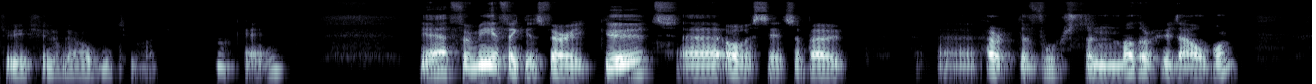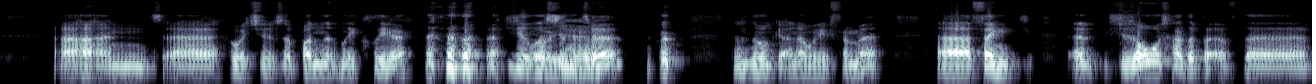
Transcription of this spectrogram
duration of the album too much. Okay. Yeah, for me, I think it's very good. Uh, obviously, it's about uh, her divorce and motherhood album, and uh, which is abundantly clear as you listen yeah. to it. There's no getting away from it. Uh, I think uh, she's always had a bit of the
